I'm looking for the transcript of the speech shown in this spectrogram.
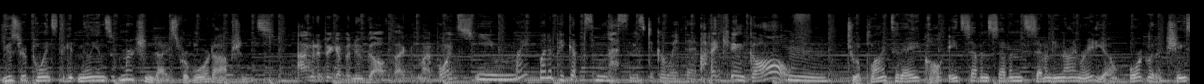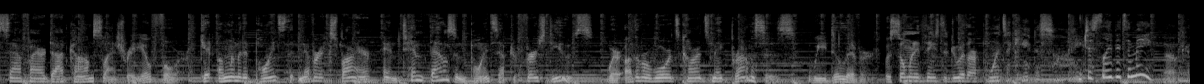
Use your points to get millions of merchandise reward options. I'm going to pick up a new golf bag with my points. You might want to pick up some lessons to go with it. I can golf. Hmm. To apply today, call 877-79-RADIO or go to chasesapphire.com slash radio 4. Get unlimited points that never expire and 10,000 points after first use. Where other rewards cards make promises, we deliver. With so many things to do with our points, I can't decide. Just leave it to me. Okay.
